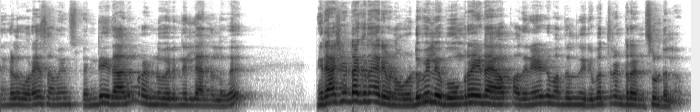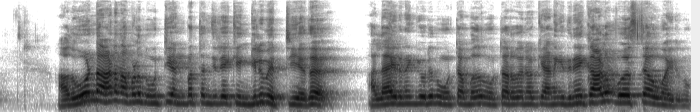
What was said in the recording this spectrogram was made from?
നിങ്ങൾ കുറേ സമയം സ്പെൻഡ് ചെയ്താലും റണ്ണ് വരുന്നില്ല എന്നുള്ളത് നിരാശ ഉണ്ടാക്കുന്ന കാര്യമാണ്. ഒടുവിൽ ബൂംറയുടെ ആ പതിനേഴ് പന്തിൽ നിന്ന് ഇരുപത്തിരണ്ട് റൺസ് ഉണ്ടല്ലോ. അതുകൊണ്ടാണ് നമ്മൾ നൂറ്റി എൺപത്തഞ്ചിലേക്കെങ്കിലും എത്തിയത്. അല്ലായിരുന്നെങ്കിൽ ഒരു നൂറ്റമ്പത് നൂറ്ററുപതിനൊക്കെ ആണെങ്കിൽ ഇതിനേക്കാളും വേസ്റ്റ് ആവുമായിരുന്നു.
